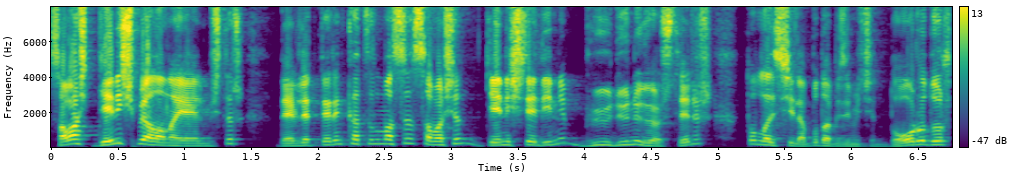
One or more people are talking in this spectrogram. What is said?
Savaş geniş bir alana yayılmıştır. Devletlerin katılması savaşın genişlediğini, büyüdüğünü gösterir. Dolayısıyla bu da bizim için doğrudur.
